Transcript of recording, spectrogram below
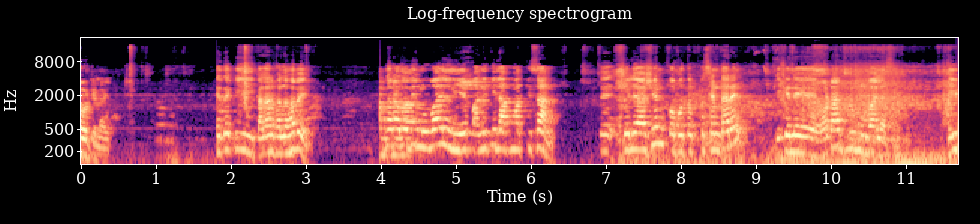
ফোরটি লাইট এতে কি কালার ভালো হবে? আপনারা যদি মোবাইল নিয়ে পানিতে লাভ মারতে চান চলে আসেন কপোতক্ষ সেন্টারে এখানে ওয়াটার প্রুফ মোবাইল আছে। এই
